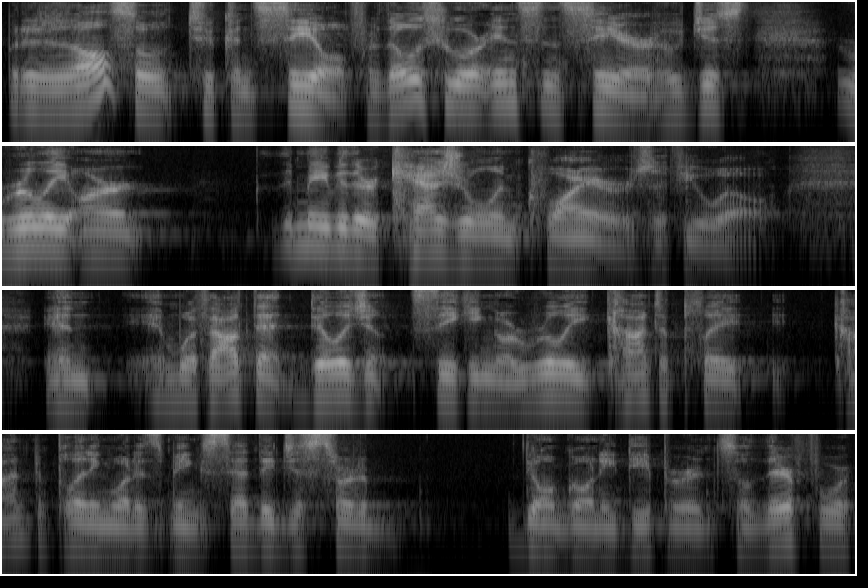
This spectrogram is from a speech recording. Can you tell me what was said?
but it is also to conceal. For those who are insincere, who just really aren't, maybe they're casual inquirers, if you will. And, and without that diligent seeking or really contemplate, contemplating what is being said, they just sort of don't go any deeper. And so, therefore,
